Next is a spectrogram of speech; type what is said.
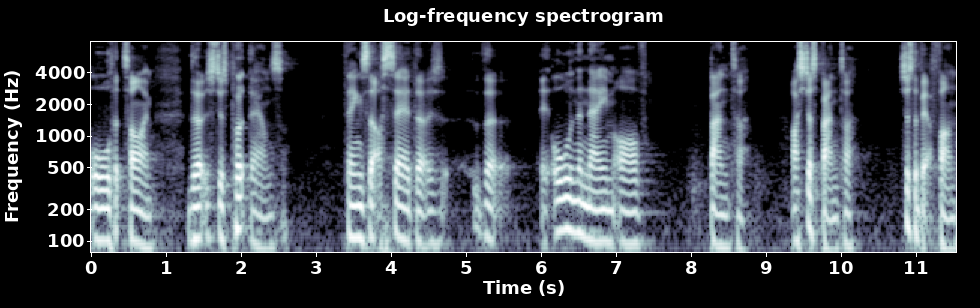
all the time that is just put downs. Things that are said that is that all in the name of banter. Oh, it's just banter. It's just a bit of fun.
